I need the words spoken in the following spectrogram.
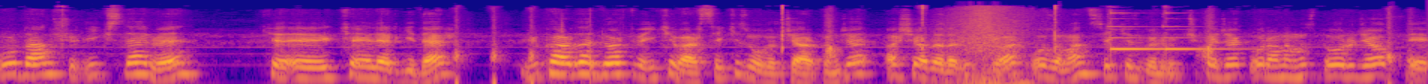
Buradan şu x'ler ve e, k'ler gider. Yukarıda 4 ve 2 var. 8 olur çarpınca. Aşağıda da 3 var. O zaman 8 bölü 3 çıkacak. Oranımız doğru cevap D.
